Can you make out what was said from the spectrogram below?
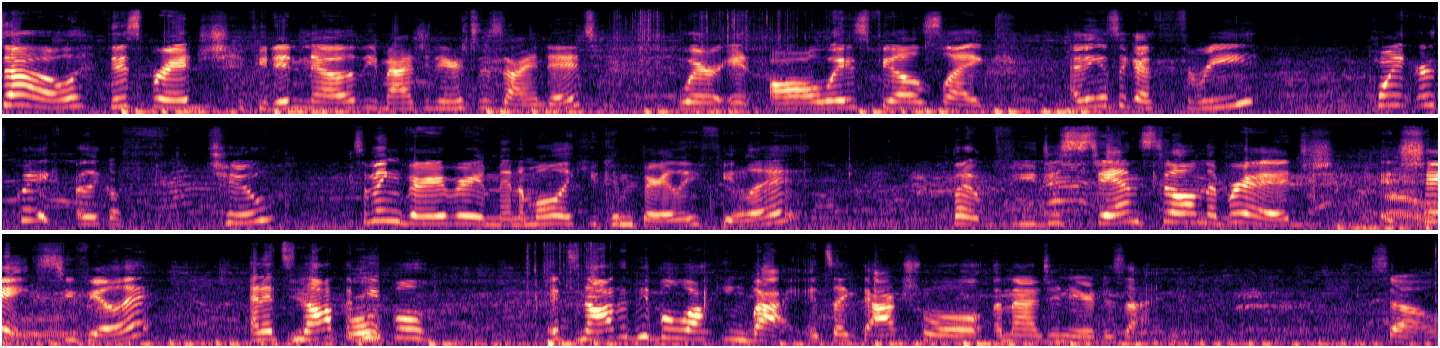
So, this bridge, if you didn't know, the Imagineers designed it where it always feels like, I think it's like a three point earthquake or like a two. Something very, very minimal, like you can barely feel it. But if you just stand still on the bridge, it Oh. shakes. You feel it? And it's not the Oh. people, it's not the people walking by. It's like the actual Imagineer design. So,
